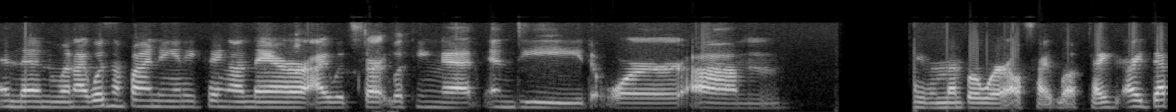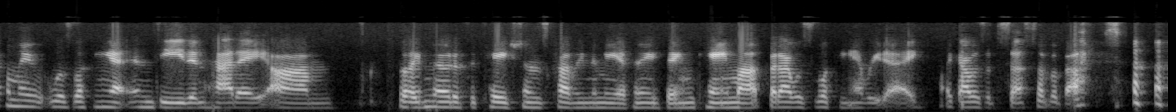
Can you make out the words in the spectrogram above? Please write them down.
and then when I wasn't finding anything on there, I would start looking at Indeed or um, I remember where else I looked. I, I definitely was looking at Indeed and had a um, like notifications coming to me if anything came up, but I was looking every day. Like I was obsessive about it.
